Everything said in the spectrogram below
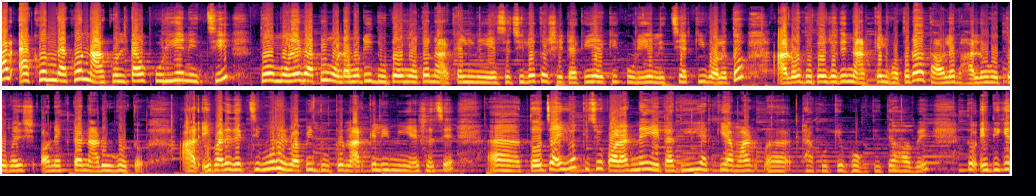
আর এখন দেখো নারকেলটাও কুড়িয়ে নিচ্ছি। তো মনে রাখি মোটামুটি দুটো মতো নারকেল নিয়ে এসেছিল, তো সেটাকেই আর কি কুড়িয়ে নিচ্ছি। আর কি বলতো আরও দুটো যদি নারকেল হতো না, তাহলে ভালো হতো, বেশ অনেকটা নাড়ু হতো। আর এবারে দেখছি মনের বাপি দুটো নারকেলই নিয়ে এসেছে। তো যাই হোক, কিছু করার নেই, এটা দিয়েই আর কি আমার ঠাকুরকে ভোগ দিতে হবে। তো এদিকে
